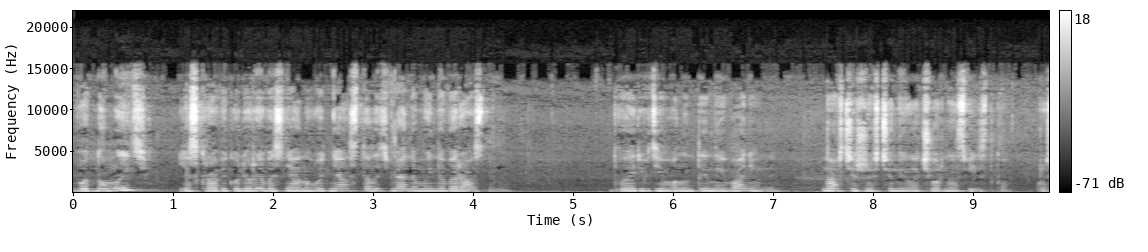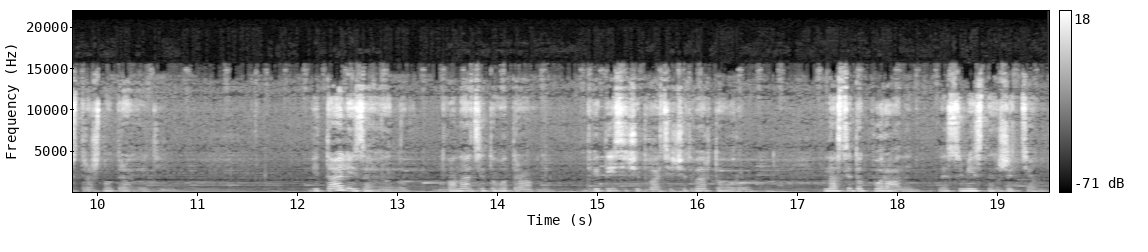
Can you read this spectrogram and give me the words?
В одну мить яскраві кольори весняного дня стали тьмяними і невиразними. Двері в дім Валентини Іванівни навче вчинила чорна звістка про страшну трагедію. Віталій загинув 12 травня 2024 року внаслідок поранень, несумісних життям,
